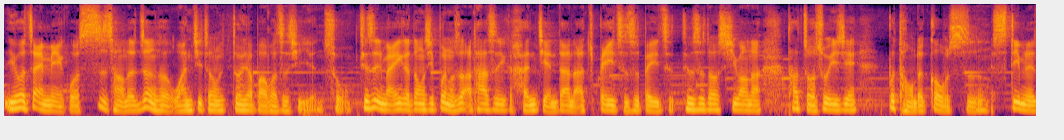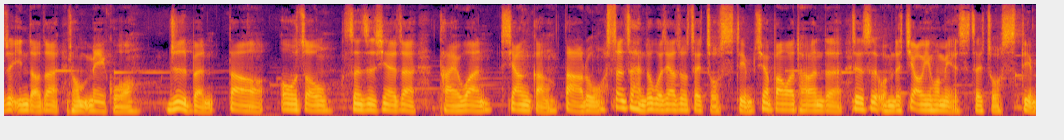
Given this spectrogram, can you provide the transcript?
以后在美国市场的任何玩具中都要包括这些元素。就是你买一个东西，不能说啊，它是一个很简单的杯子是杯子，就是都希望呢，他走出一些不同的构思。STEAM 呢就引导在从美国。”日本到欧洲，甚至现在在台湾、香港、大陆，甚至很多国家都在走 STEAM，像包括台湾的，这是我们的教育方面也是在走 STEAM，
